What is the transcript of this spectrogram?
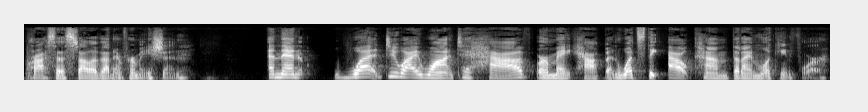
processed all of that information? And then what do I want to have or make happen? What's the outcome that I'm looking for?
